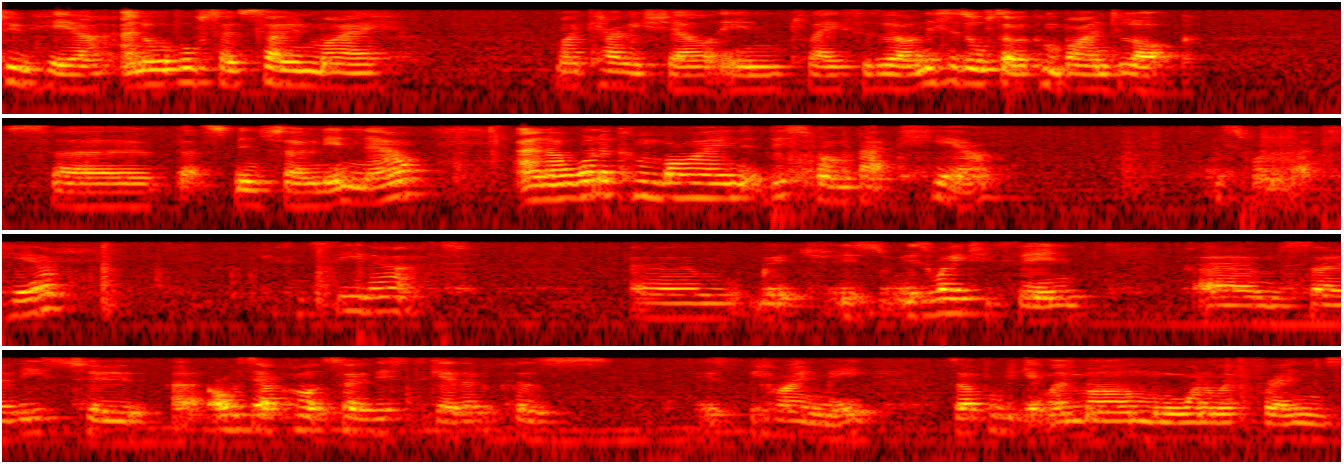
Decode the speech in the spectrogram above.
two here. And I've also sewn my my cowrie shell in place as well. And this is also a combined lock. So that's been sewn in now. And I want to combine this one back here. This one back here. If you can see that um, which is, is way too thin. Um, so these two uh, obviously I can't sew this together because it's behind me so I'll probably get my mum or one of my friends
